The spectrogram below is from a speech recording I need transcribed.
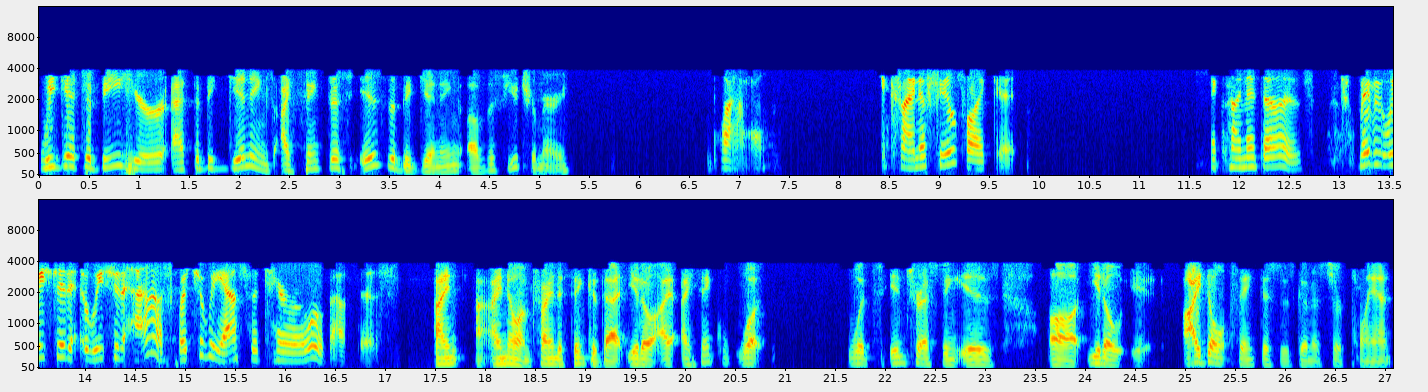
we get to be here at the beginnings. I think this is the beginning of the future mary Wow. It kind of feels like it. It kind of does. Maybe we should we should ask. What should we ask the tarot about this? I I know. I'm trying to think of that. You know, I I think what what's interesting is, uh, you know, I don't think this is going to supplant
